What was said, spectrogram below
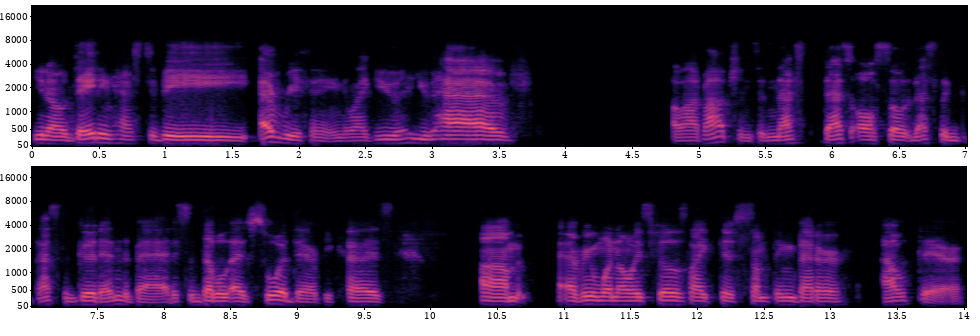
you know, dating has to be everything. Like you, you have a lot of options, and that's that's also that's the that's the good and the bad. It's a double edged sword there because um, everyone always feels like there's something better out there,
